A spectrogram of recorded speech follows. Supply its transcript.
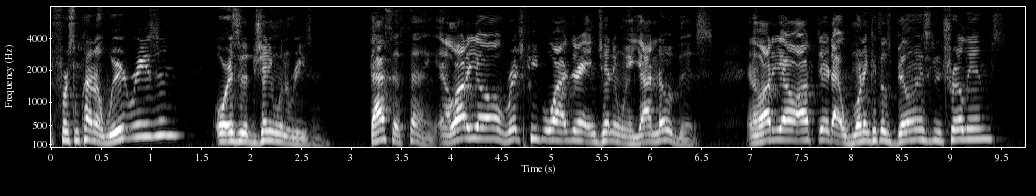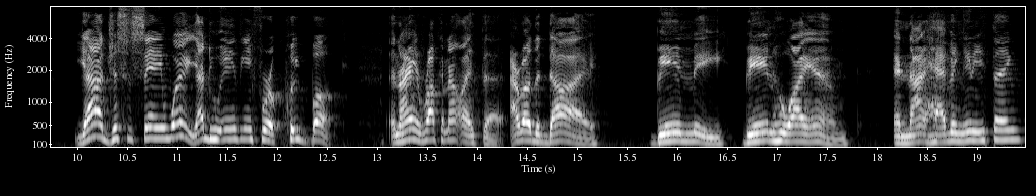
for some kind of weird reason? Or is it a genuine reason? That's the thing. And a lot of y'all rich people out there ain't genuine. Y'all know this. And a lot of y'all out there that want to get those billions and trillions, y'all just the same way. Y'all do anything for a quick buck. And I ain't rocking out like that. I'd rather die being me, being who I am, and not having anything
